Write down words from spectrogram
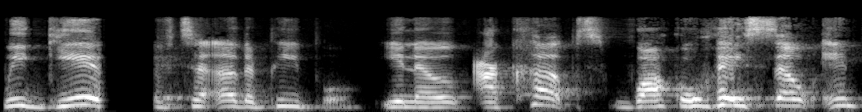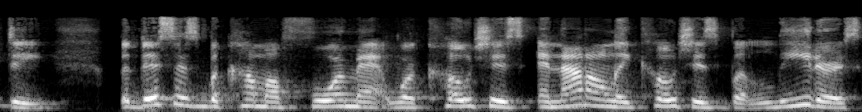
We give to other people. You know, our cups walk away so empty. But this has become a format where coaches, and not only coaches, but leaders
